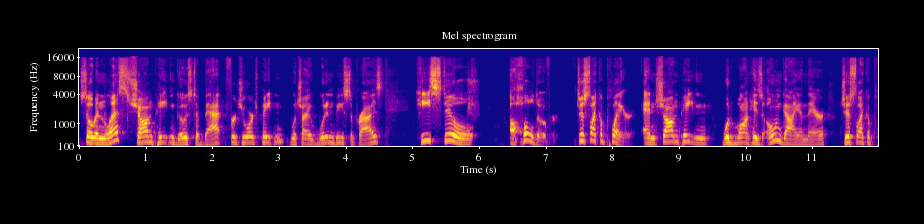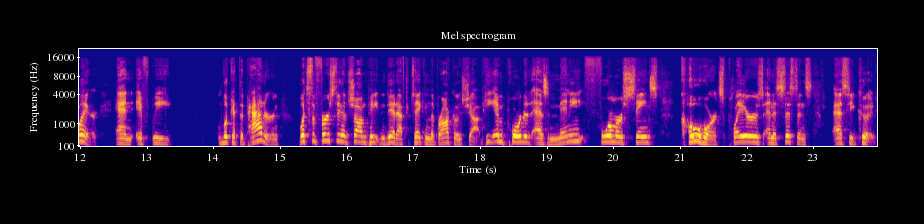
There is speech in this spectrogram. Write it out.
so unless sean payton goes to bat for george paton which i wouldn't be surprised he's still a holdover just like a player and sean payton would want his own guy in there just like a player and if we look at the pattern What's the first thing that Sean Payton did after taking the Broncos job? He imported as many former Saints cohorts, players, and assistants as he could.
